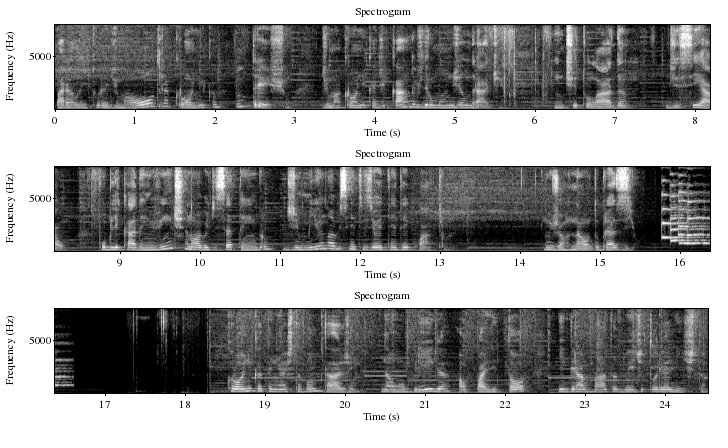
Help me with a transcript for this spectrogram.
para a leitura de uma outra crônica, um trecho de uma crônica de Carlos Drummond de Andrade, intitulada De Cial, publicada em 29 de setembro de 1984, no Jornal do Brasil. Crônica tem esta vantagem: não obriga ao paletó e gravata do editorialista,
